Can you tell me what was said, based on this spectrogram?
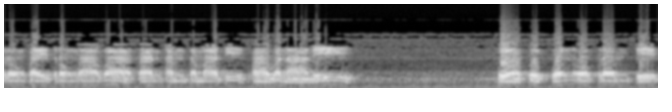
ตรงไปตรงมาว่าการทำสมาธิภาวนานี้ เพื่อฝึกฝนอบรมจิต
